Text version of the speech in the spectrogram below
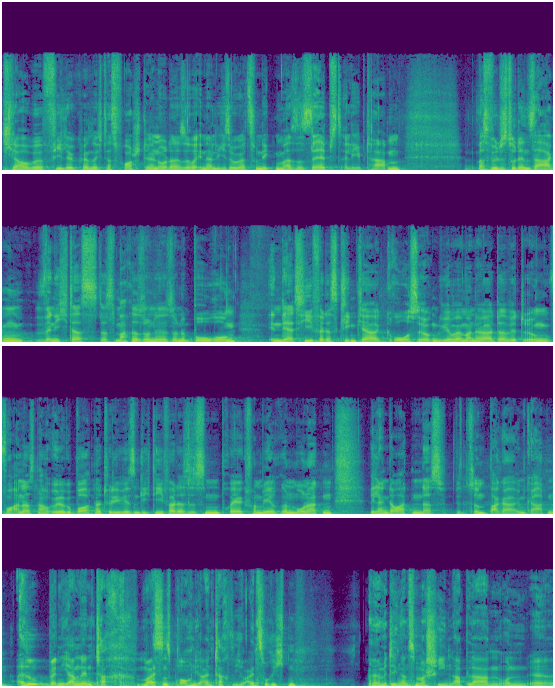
Ich glaube, viele können sich das vorstellen oder so innerlich sogar zu nicken, weil sie es selbst erlebt haben. Was würdest du denn sagen, wenn ich das, das mache, so eine, so eine Bohrung in der Tiefe? Das klingt ja groß irgendwie. Und wenn man hört, da wird irgendwo anders nach Öl gebohrt, natürlich wesentlich tiefer. Das ist ein Projekt von mehreren Monaten. Wie lange dauert denn das mit so einem Bagger im Garten? Also, wenn die am den Tag, meistens brauchen die einen Tag, sich einzurichten äh, mit den ganzen Maschinen abladen und äh,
